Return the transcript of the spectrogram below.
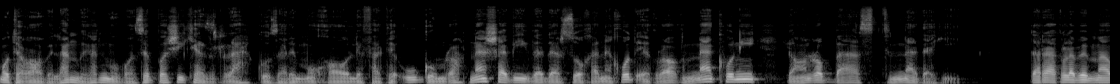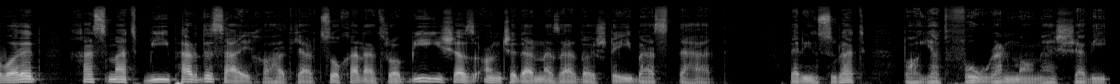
متقابلا باید مواظب باشی که از رهگذر مخالفت او گمراه نشوی و در سخن خود اقراق نکنی یا آن را بست ندهی. در اغلب موارد خسمت بی پرده سعی خواهد کرد سخنت را بیش از آنچه در نظر داشته ای بست دهد. در این صورت باید فورا مانع شوی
